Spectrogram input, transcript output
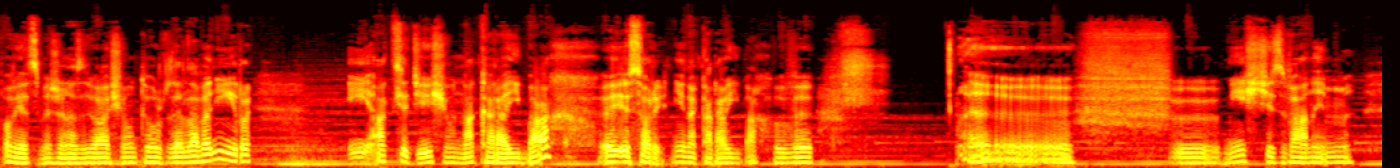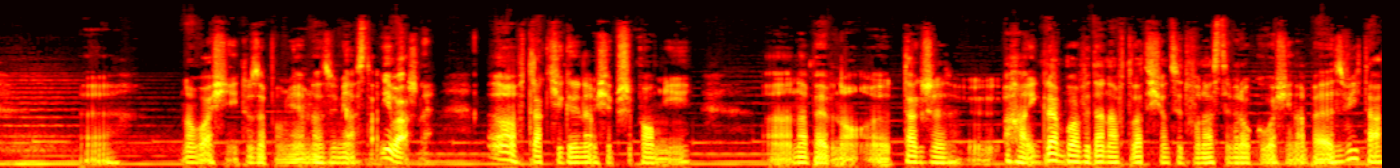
powiedzmy, że nazywa się Tour de l'Avenir i akcja dzieje się na Karaibach, e, sorry, nie na Karaibach, w, e, w mieście zwanym e, no właśnie, tu zapomniałem nazwy miasta, nieważne. No, w trakcie gry nam się przypomni, na pewno. E, Także, e, aha, i gra była wydana w 2012 roku właśnie na PS Vita,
